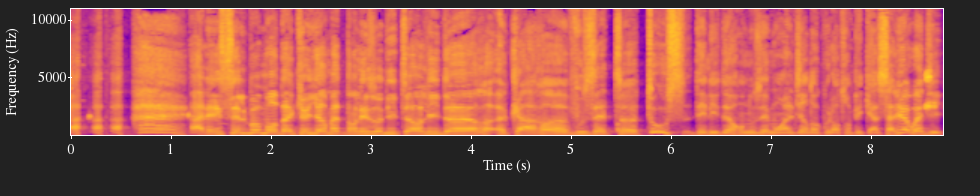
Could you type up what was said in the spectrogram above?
Allez, c'est le moment d'accueillir maintenant les auditeurs leaders, euh, car euh, vous êtes euh, tous des leaders, nous aimons à le dire dans Couleur Tropicale. Salut à Wadi.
